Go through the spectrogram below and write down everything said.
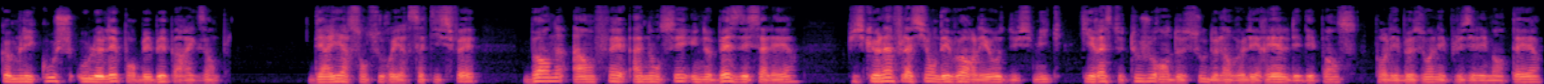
comme les couches ou le lait pour bébé par exemple. Derrière son sourire satisfait, Borne a en fait annoncé une baisse des salaires, puisque l'inflation dévore les hausses du SMIC, qui restent toujours en dessous de l'envolée réelle des dépenses pour les besoins les plus élémentaires,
